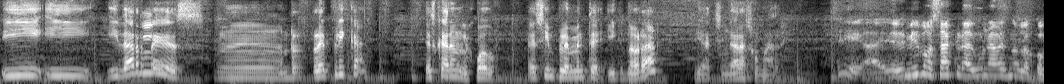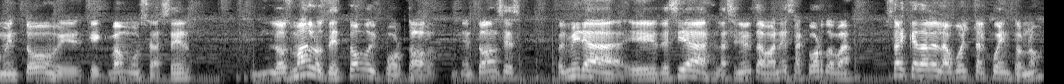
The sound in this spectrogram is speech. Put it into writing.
Y, darles eh, réplica es caer en el juego. Es simplemente ignorar y a chingar a su madre. Sí, el mismo Sacra alguna vez nos lo comentó, eh, que vamos a ser los malos de todo y por todo. Entonces, pues mira, eh, decía la señorita Vanessa Córdoba, pues hay que darle la vuelta al cuento, ¿no?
